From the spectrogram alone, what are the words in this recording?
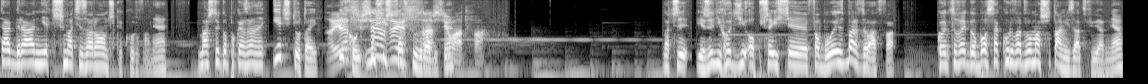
ta gra nie trzyma cię za rączkę, kurwa, nie? Masz tylko pokazane, jedź tutaj i ja chuj, słyszałem, musisz coś tu zrobić, nie? łatwa. Znaczy, jeżeli chodzi o przejście fabuły, jest bardzo łatwa. Końcowego bossa, kurwa, dwoma shotami załatwiłem, nie?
